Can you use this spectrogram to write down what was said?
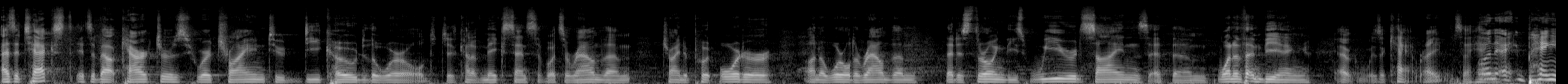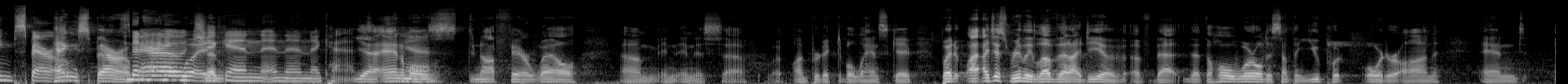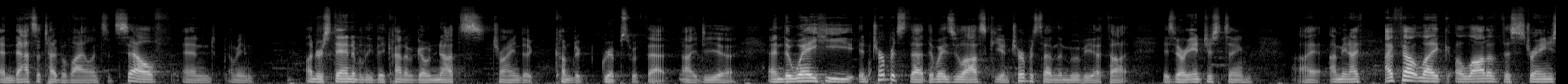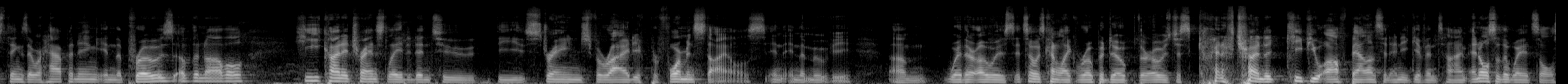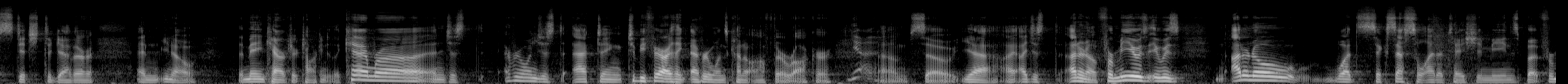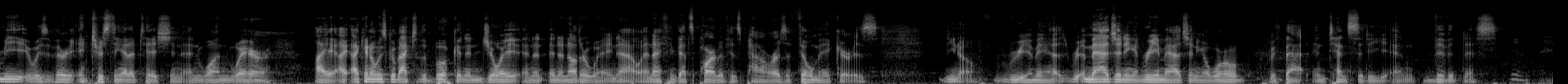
as a text, it's about characters who are trying to decode the world, to kind of make sense of what's around them, trying to put order on a world around them that is throwing these weird signs at them. One of them being uh, was a cat, right? It's a hang, uh, hanging sparrow. hanging sparrow. And then hanging Sparrow, wood. chicken, and then a cat. Yeah, animals do not fare well um, in in this uh, unpredictable landscape. But I, I just really love that idea of, of that that the whole world is something you put order on, and and that's a type of violence itself. And I mean, understandably, they kind of go nuts trying to come to grips with that idea. And the way he interprets that, the way Zulawski interprets that in the movie, I thought is very interesting. I, I mean, I, I felt like a lot of the strange things that were happening in the prose of the novel, he kind of translated into the strange variety of performance styles in, in the movie, um, where they're always, it's always kind of like rope a dope. They're always just kind of trying to keep you off balance at any given time. And also the way it's all stitched together. And, you know, the main character talking to the camera and just everyone just acting. To be fair, I think everyone's kind of off their rocker. Yeah. Um, so yeah, I, I just I don't know. For me, it was it was I don't know what successful adaptation means, but for me, it was a very interesting adaptation and one where. I, I, I can always go back to the book and enjoy it in, a, in another way now, and I think that's part of his power as a filmmaker is, you know, reimagining and reimagining a world with that intensity and vividness.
